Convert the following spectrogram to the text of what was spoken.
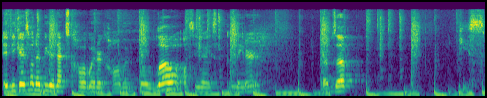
If you guys want to be the next comment winner, comment below. I'll see you guys later. Thumbs up. Peace.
